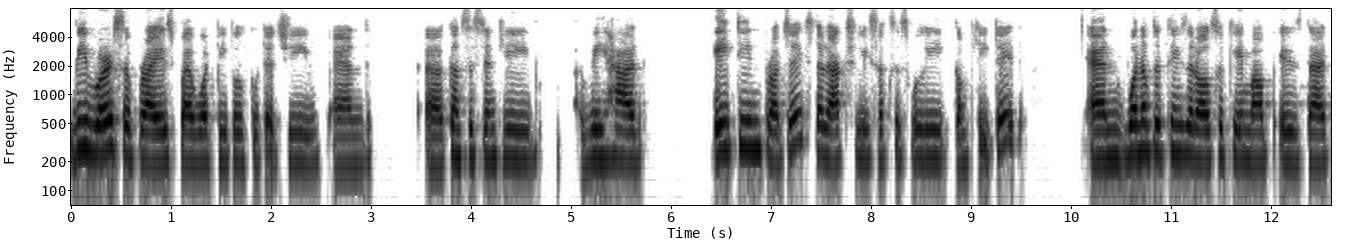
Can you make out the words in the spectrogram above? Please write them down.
we were surprised by what people could achieve. And uh, consistently, we had 18 projects that actually successfully completed. And one of the things that also came up is that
